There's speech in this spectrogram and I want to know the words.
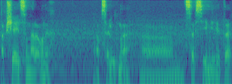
общается на равных абсолютно со всеми. Это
